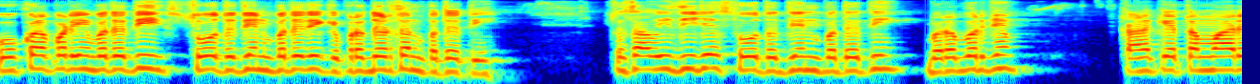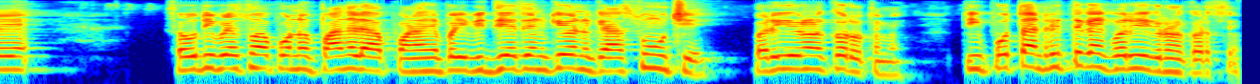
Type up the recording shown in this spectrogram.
ગોખણપટ્ટીની પદ્ધતિ શોધ અધ્યયન પદ્ધતિ કે પ્રદર્શન પદ્ધતિ? તો સાવ ઇઝી છે, શોધ અધ્યયન પદ્ધતિ. બરાબર છે? કારણ કે તમારે સૌથી પહેલાં શું આપવાનું? પાંદડા આપવાના અને પછી વિદ્યાર્થીઓને કહેવાનું કે આ શું છે? વર્ગીકરણ કરો તમે. તો એ પોતાની રીતે કંઈક વર્ગીકરણ કરશે.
